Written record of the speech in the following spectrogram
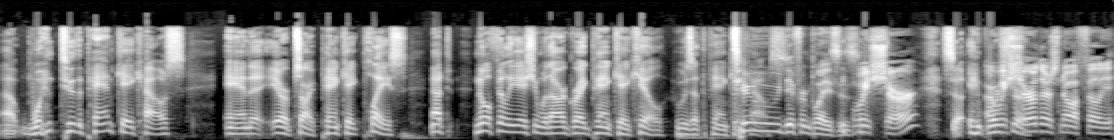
Uh, went to the Pancake House and, uh, or sorry, Pancake Place. Not no affiliation with our Greg Pancake Hill, who was at the Pancake Two House. different places. Are we sure? So Are we're we sure. there's no affiliate?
